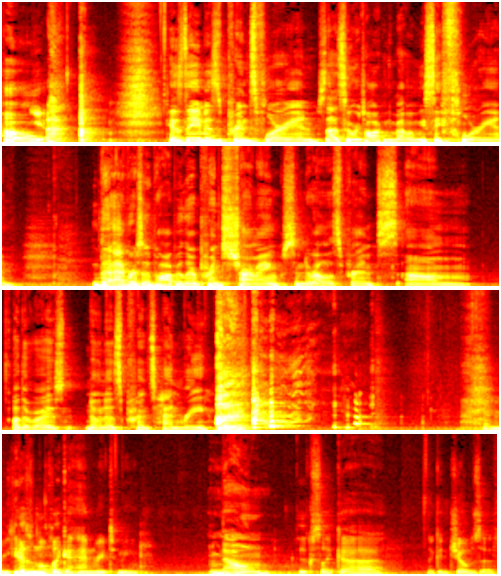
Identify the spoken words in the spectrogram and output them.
So Yeah. his name is Prince Florian, so that's who we're talking about when we say Florian. The ever so popular Prince Charming, Cinderella's prince, um, otherwise known as Prince Henry. Henry. He doesn't look like a Henry to me. no, He looks like a like a Joseph.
